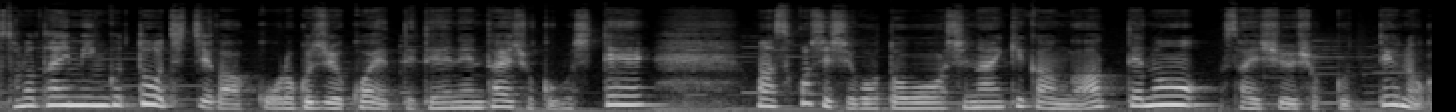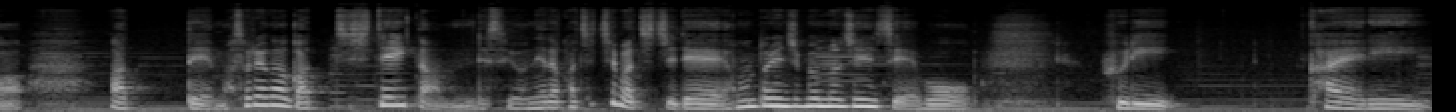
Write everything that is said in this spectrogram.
そのタイミングと父がこう60超えて定年退職をして、まあ少し仕事をしない期間があっての再就職っていうのがあって、まあそれが合致していたんですよね。だから父は父で本当に自分の人生を振り返り、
